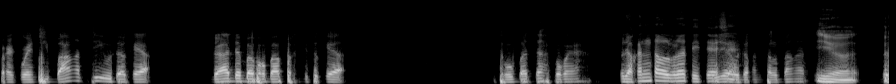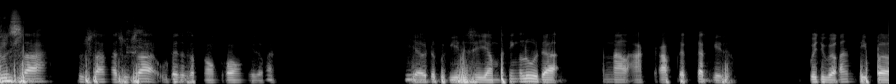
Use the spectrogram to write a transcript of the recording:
frekuensi banget sih. Udah kayak gak ada baper-baper gitu kayak seru banget dah pokoknya Udah kental berarti CS iya ya? udah kental banget Iya. Terus? susah susah nggak susah udah tetap nongkrong gitu kan iya udah begitu sih yang penting lu udah kenal akrab deket gitu gue juga kan tipe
